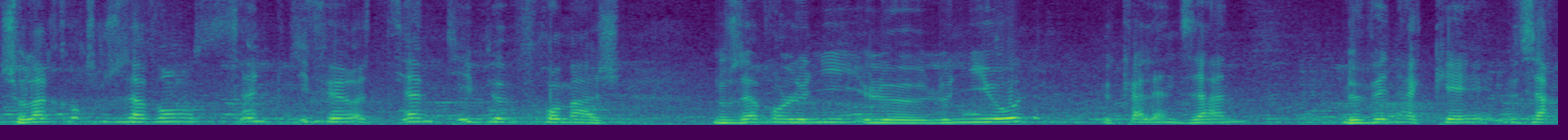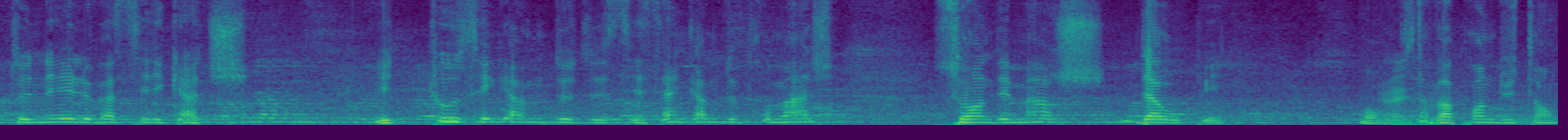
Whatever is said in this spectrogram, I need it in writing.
sur la Corse, nous avons cinq, types de fromages. Nous avons le, le, le Niol, le Calenzane, le Venaquet, le Sartenay et le Basilicatch. Et tous ces, gammes de, ces cinq gammes de fromages sont en démarche d'AOP. Bon, ça va prendre du temps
